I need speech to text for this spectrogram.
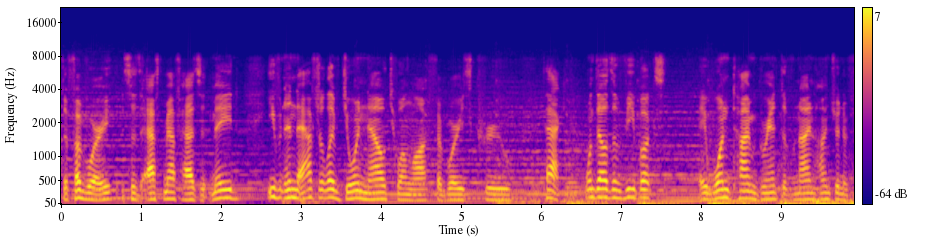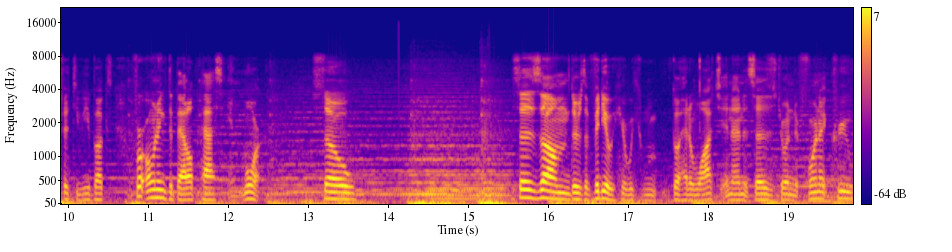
the February. It says Aftermath has it made. Even in the Afterlife, join now to unlock February's crew pack. 1000 V-Bucks, a one-time grant of 950 V-Bucks for owning the Battle Pass and more. So, it says um, there's a video here we can go ahead and watch, and then it says join the Fortnite crew.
